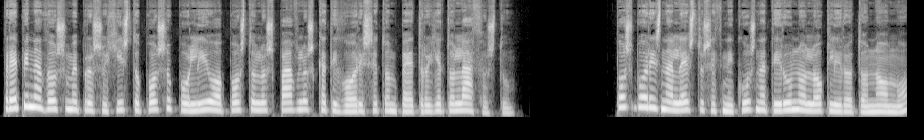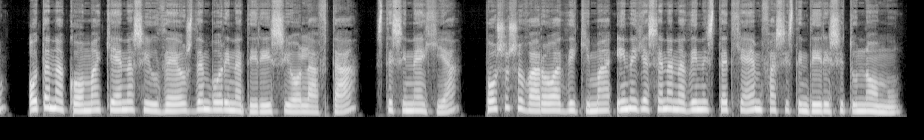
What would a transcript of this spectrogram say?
Πρέπει να δώσουμε προσοχή στο πόσο πολύ ο Απόστολος Παύλος κατηγόρησε τον Πέτρο για το λάθος του. Πώς μπορείς να λες του εθνικούς να τηρούν ολόκληρο τον νόμο, όταν ακόμα και ένας Ιουδαίος δεν μπορεί να τηρήσει όλα αυτά, στη συνέχεια, πόσο σοβαρό αδίκημα είναι για σένα να δίνεις τέτοια έμφαση στην τήρηση του νόμου,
